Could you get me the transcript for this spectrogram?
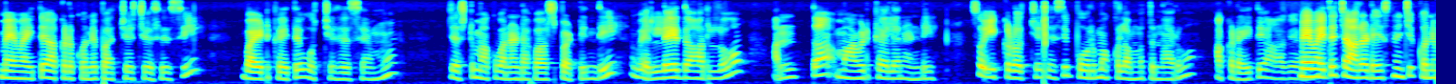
మేమైతే అక్కడ కొన్ని పర్చేస్ చేసేసి బయటకైతే వచ్చేసేసాము. జస్ట్ మాకు వన్ అండ్ హాఫ్ అవర్స్ పట్టింది. వెళ్ళే దారిలో అంతా మామిడికాయలేనండి. సో ఇక్కడ వచ్చేసేసి పూల మొక్కలు అమ్ముతున్నారు. అక్కడైతే ఆగే మేమైతే చాలా డేస్ నుంచి కొన్ని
